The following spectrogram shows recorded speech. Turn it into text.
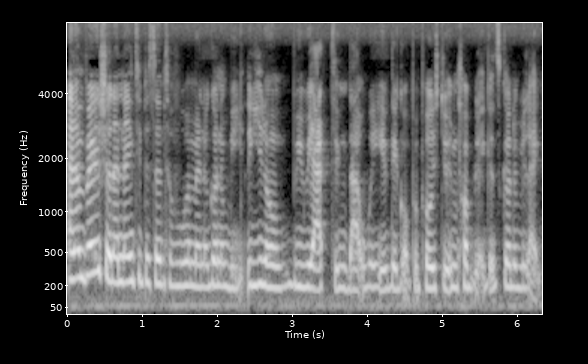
And I'm very sure that 90% of women are going to be, you know, be reacting that way if they got proposed to in public. It's going to be like,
